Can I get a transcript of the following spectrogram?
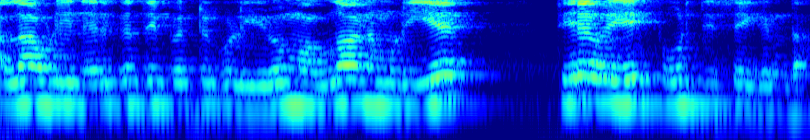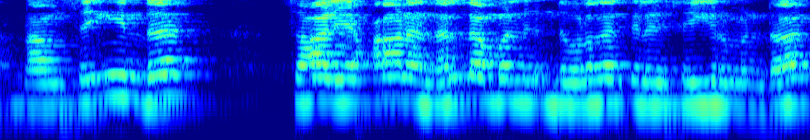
அல்லாஹ்வுடைய நெருக்கத்தை பெற்றுக்கொள்கிறோம். அல்லாஹ் நம்முடைய தேவையை பூர்த்தி செய்கின்றான். நாம் செய்கின்ற சாலியான நல்லமல் இந்த உலகத்தில் செய்கிறோம் என்றால்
